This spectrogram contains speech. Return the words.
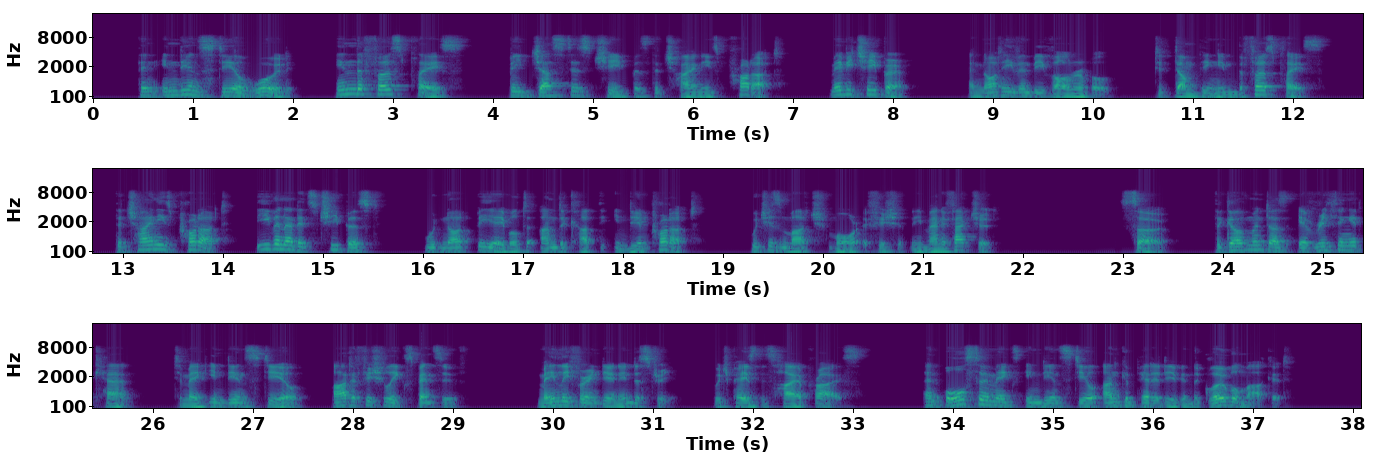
then Indian steel would, in the first place, be just as cheap as the Chinese product, maybe cheaper, and not even be vulnerable to dumping in the first place. The Chinese product, even at its cheapest, would not be able to undercut the Indian product, which is much more efficiently manufactured. So, the government does everything it can to make Indian steel artificially expensive mainly for Indian industry, which pays this higher price, and also makes Indian steel uncompetitive in the global market,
